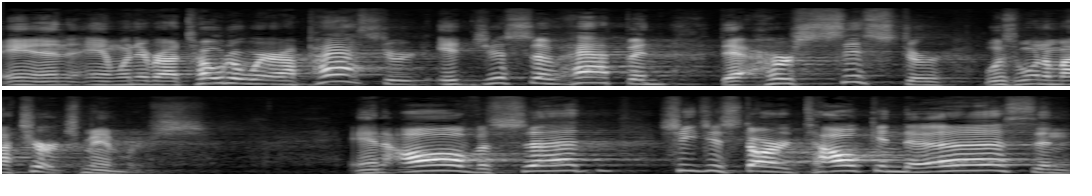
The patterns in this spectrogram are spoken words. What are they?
And, and whenever I told her where I pastored, it just so happened that her sister was one of my church members. And all of a sudden, she just started talking to us and,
